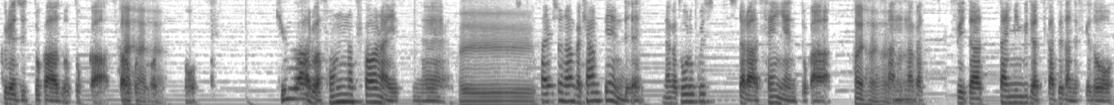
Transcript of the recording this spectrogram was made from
クレジットカードとか使うことが多いですけど、QR はそんな使わないですね。最初なんかキャンペーンで、なんか登録ししたら1000円とか、はいはいはいはい。あの、なんかついたタイミングでは使ってたんですけど、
